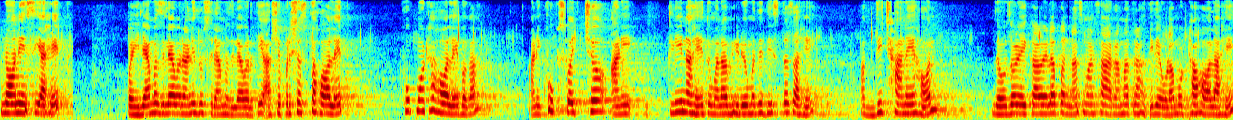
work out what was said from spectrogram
नॉन ए सी आहेत. पहिल्या मजल्यावर आणि दुसऱ्या मजल्यावरती असे प्रशस्त हॉल आहेत. खूप मोठा हॉल आहे बघा. आणि खूप स्वच्छ आणि क्लीन आहे. तुम्हाला व्हिडिओमध्ये दिसतंच आहे. अगदी छान आहे हॉल जवळजवळ एका वेळेला पन्नास माणसं आरामात राहतील. एवढा मोठा हॉल आहे.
